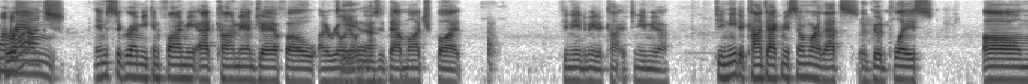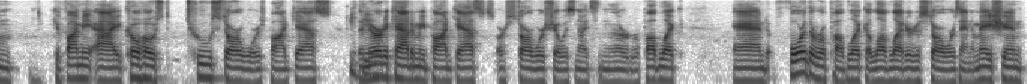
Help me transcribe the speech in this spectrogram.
Instagram, watch. Instagram, you can find me at ConmanJFO. I really don't use it that much, but if you need me to, con- if you need me to, if you need to contact me somewhere, that's a good place. Um, you can find me. I co-host two Star Wars podcasts. You The do. Nerd Academy podcasts or Star Wars show is Knights of the Nerd Republic. And For the Republic, a love letter to Star Wars animation.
